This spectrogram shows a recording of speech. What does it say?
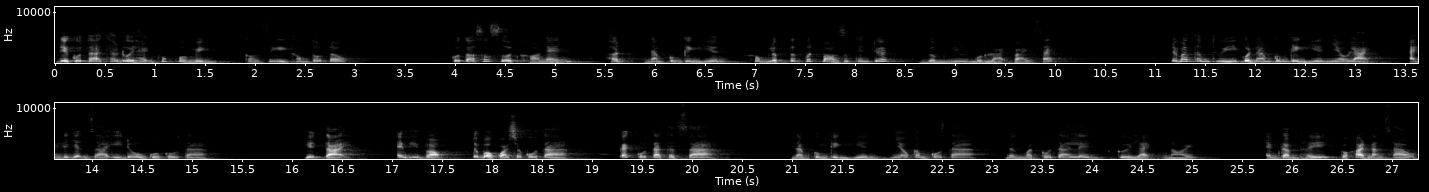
để cô ta theo đuổi hạnh phúc của mình có gì không tốt đâu. Cô ta sốt ruột khó nén hận nam cung kình hiên không lập tức vứt bỏ dự thiên tuyết giống như một loại vải sách. Đôi mắt thâm thúy của nam cung kình hiên nheo lại anh đã nhận ra ý đồ của cô ta. Hiện tại em hy vọng tôi bỏ qua cho cô ta. Cách cô ta thật xa nam cung kình hiên nhéo cầm cô ta, nâng mặt cô ta lên, cười lạnh, nói, em cảm thấy có khả năng sao?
